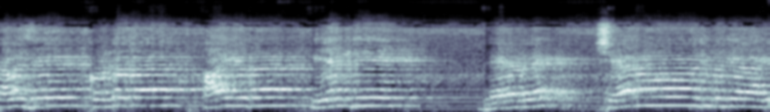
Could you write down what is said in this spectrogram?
கவசே கொண்டவ ஆயுத ஏந்தி தேவ சேனாதிபதியாக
